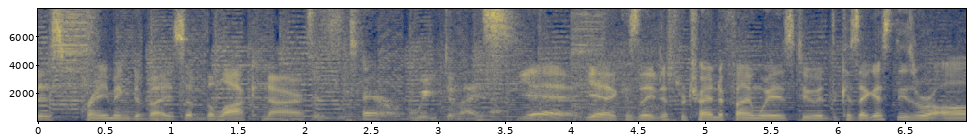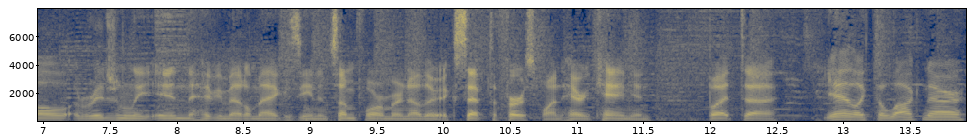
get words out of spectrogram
This framing device of the Loc-Nar. It's a terrible. Weak device. Yeah, yeah, because they just were trying to find ways to it. Because I guess these were all originally in the heavy metal magazine in some form or another, except the first one, Harry Canyon. But uh, yeah, like the Loc-Nar,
